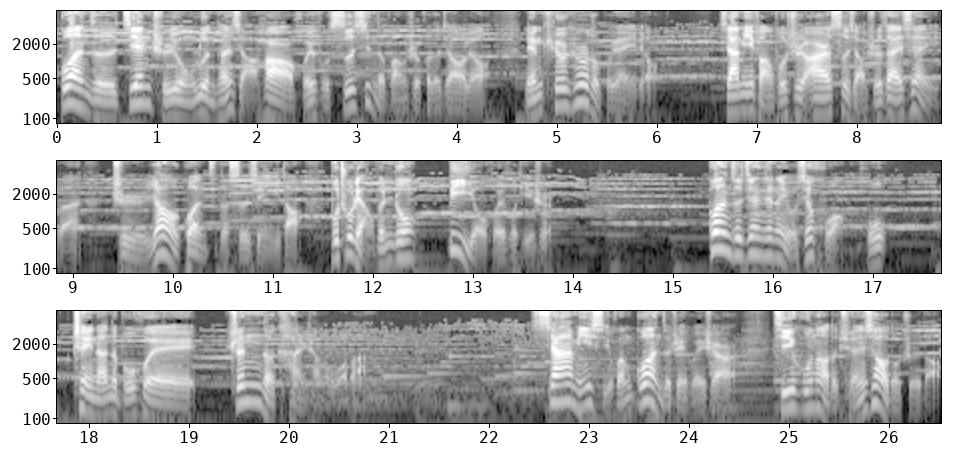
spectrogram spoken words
罐子坚持用论坛小号回复私信的方式和他交流，连 QQ 都不愿意留。虾米仿佛是二十四小时在线一般，只要罐子的私信一到，不出两分钟必有回复提示。罐子渐渐的有些恍惚，这男的不会真的看上了我吧？虾米喜欢罐子这回事儿，几乎闹得全校都知道了。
